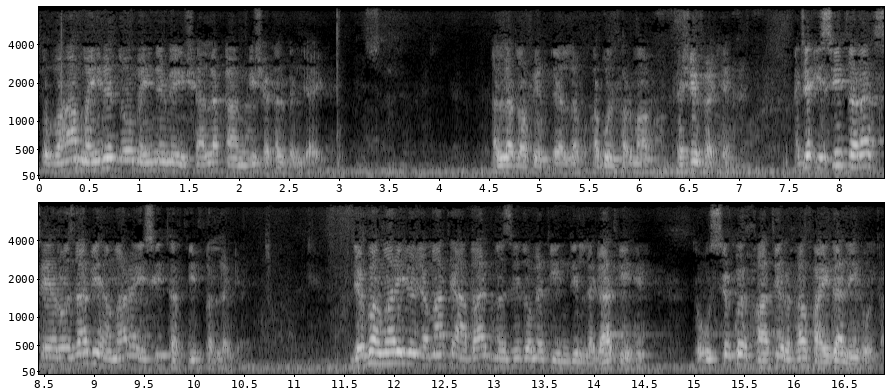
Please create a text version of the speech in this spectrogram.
تو وہاں مہینے، دو مہینے میں انشاءاللہ کام کی شکل بن جائے گی۔ اللہ توفیق دے، اللہ قبول فرماؤ تشریف رکھے۔ اچھا اسی طرح سہروزہ بھی ہمارا اسی ترتیب پر لگے۔ جب ہماری جو جماعت آباد مسجدوں میں تین دن لگاتی ہیں، تو اس سے کوئی خاطر خواہ فائدہ نہیں ہوتا۔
